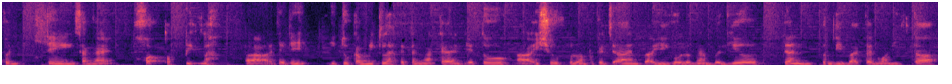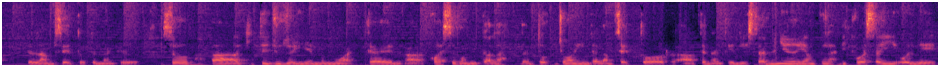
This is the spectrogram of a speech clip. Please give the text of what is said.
penting sangat hot topic lah. Uh, jadi itu kami telah ketengahkan. Iaitu uh, isu peluang pekerjaan bagi golongan belia dan penglibatan wanita dalam sektor tenaga. So uh, kita juga ingin menguatkan uh, kuasa wanita lah untuk join dalam sektor uh, tenaga di dunia yang telah dikuasai oleh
